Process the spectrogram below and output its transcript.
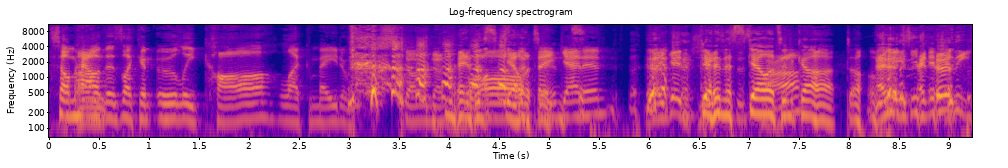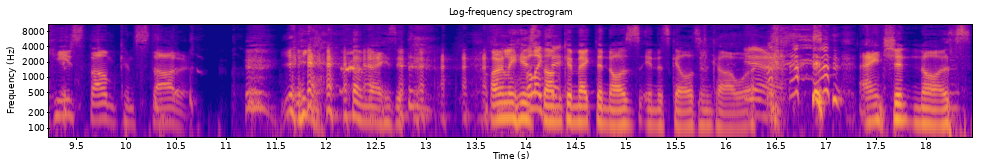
Somehow Um, there's like an early car, like made of stone and Made of rock that they skeletons. get in. They get, Get in the Jesus' skeleton car. Tom. and, he's, and only his thumb can start it. Yeah, Amazing. Only his like, thumb they- can make the NOS in the skeleton car work. yeah. Ancient NOS.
